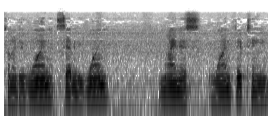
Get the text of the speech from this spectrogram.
So I'm going to do 171 minus 115.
